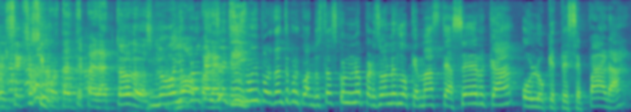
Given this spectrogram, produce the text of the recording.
el sexo es importante para todos. No, yo creo que el sexo ti. es muy importante porque cuando estás con una persona es lo que más te acerca o lo que te separa.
